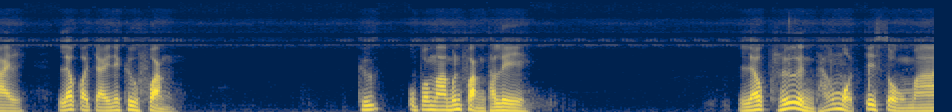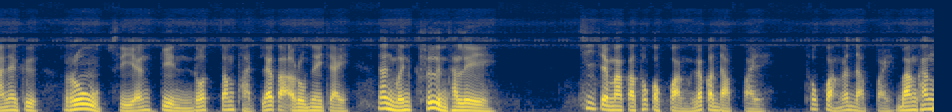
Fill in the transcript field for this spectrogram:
าย แล้วก็ใจนี่คือฝั่ง คืออุปมาเหมือนฝั่งทะเล แล้วคลื่นทั้งหมดที่ส่งมาเนี่ยคือ รูปเสียงกลิ่นรสสัมผัส แล้วก็อารมณ์ในใจ นั่นเหมือนคลื่นทะเล ที่จะมากระทบกับฝั่งแล้วก็ดับไปทุกฝั่งแล้วดับไป บางครั้ง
